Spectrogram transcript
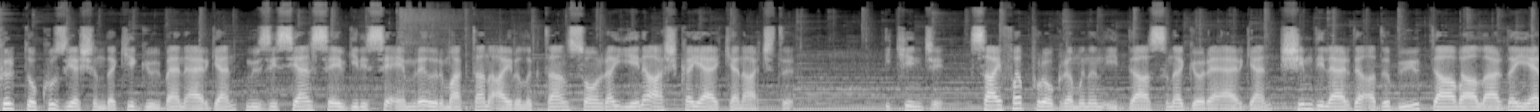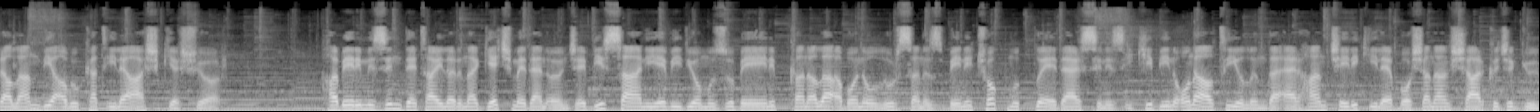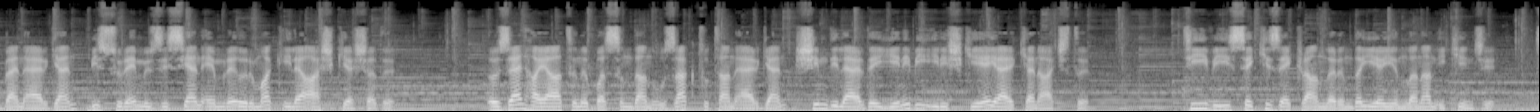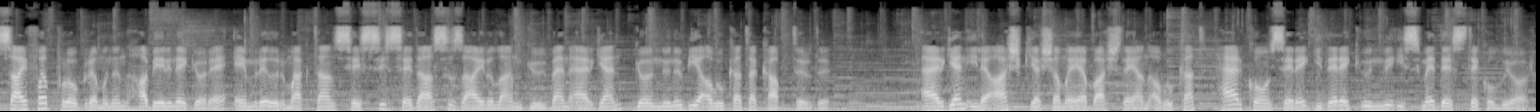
49 yaşındaki Gülben Ergen, müzisyen sevgilisi Emre Irmak'tan ayrılıktan sonra yeni aşka yelken açtı. İkinci sayfa programının iddiasına göre Ergen, şimdilerde adı büyük davalarda yer alan bir avukat ile aşk yaşıyor. Haberimizin detaylarına geçmeden önce bir saniye videomuzu beğenip kanala abone olursanız beni çok mutlu edersiniz. 2016 yılında Erhan Çelik ile boşanan şarkıcı Gülben Ergen, bir süre müzisyen Emre Irmak ile aşk yaşadı. Özel hayatını basından uzak tutan Ergen, şimdilerde yeni bir ilişkiye yelken açtı. TV8 ekranlarında yayınlanan ikinci sayfa programının haberine göre, Emre Irmak'tan sessiz sedasız ayrılan Gülben Ergen, gönlünü bir avukata kaptırdı. Ergen ile aşk yaşamaya başlayan avukat, her konsere giderek ünlü isme destek oluyor.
